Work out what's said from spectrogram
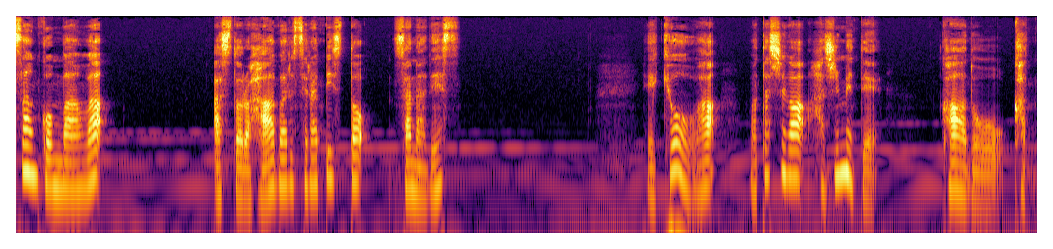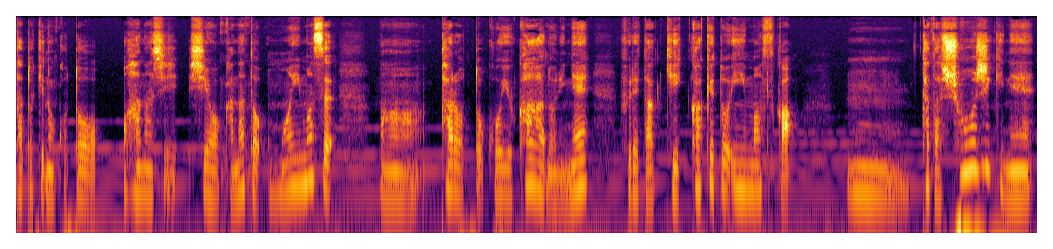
さんこんばんは。アストロハーバルセラピスト、サナです。え今日は私が初めてカードを買った時のことをお話ししようかなと思います。まあ、タロットこういうカードにね、触れたきっかけと言いますか。うん、ただ正直ね、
